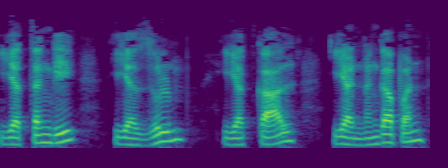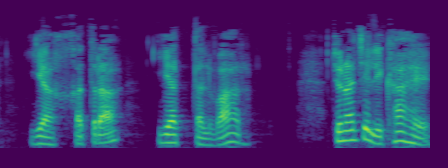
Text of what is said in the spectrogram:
یا تنگی یا ظلم یا کال، یا ننگا پن یا خطرہ، یا تلوار۔ چنانچہ لکھا ہے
